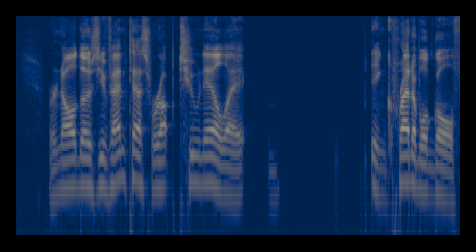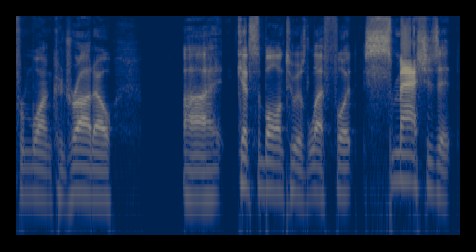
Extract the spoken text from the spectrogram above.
Ronaldo's Juventus were up 2 0. A incredible goal from Juan Cuadrado. Uh, gets the ball into his left foot, smashes it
